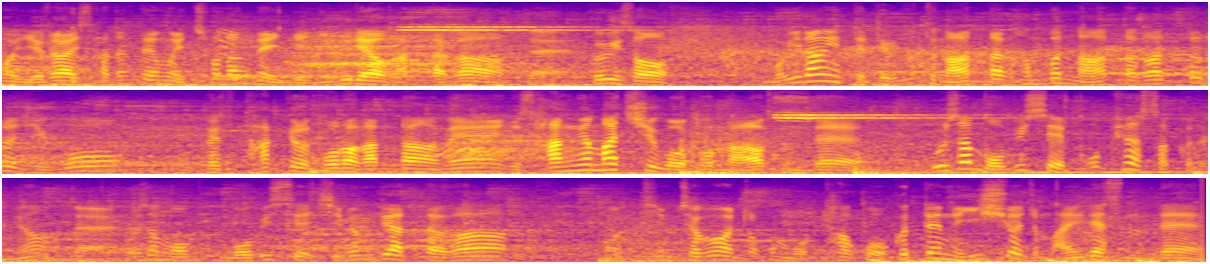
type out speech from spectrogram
뭐 여러 가지 사정 때문에 초당대 이제 이부 대학 갔다가 네. 거기서 뭐 1학년 때 대부터 나왔다가 한 번 나왔다가 떨어지고 그래서 학교로 돌아간 다음에 이제 4학년 마치고 돌아 나왔었는데 울산 모비스에 뽑혔었거든요. 네. 울산 모, 모비스에 지명되었다가 어, 팀 적응을 조금 못하고 그때는 이슈가 좀 많이 됐었는데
